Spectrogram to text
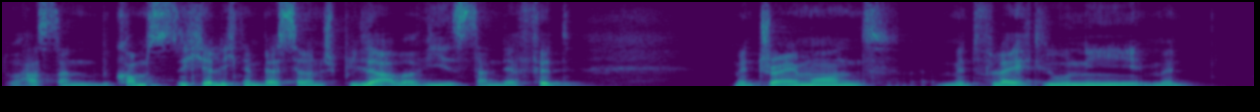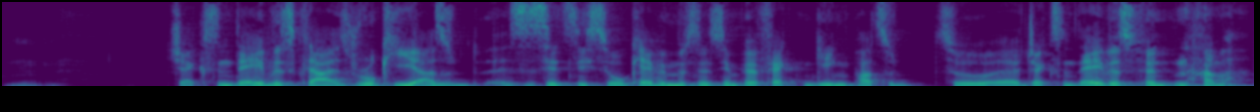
du hast dann, bekommst sicherlich einen besseren Spieler, aber wie ist dann der Fit? Mit Draymond, mit vielleicht Looney, mit Jackson Davis, klar, ist Rookie, also es ist jetzt nicht so, okay, wir müssen jetzt den perfekten Gegenpart zu, zu äh, Jackson Davis finden, aber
